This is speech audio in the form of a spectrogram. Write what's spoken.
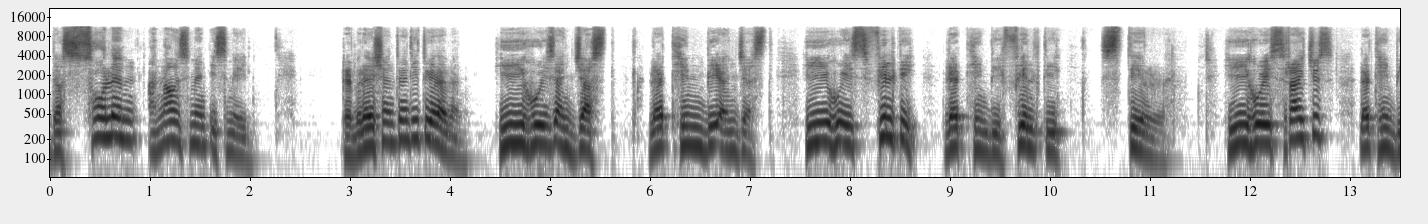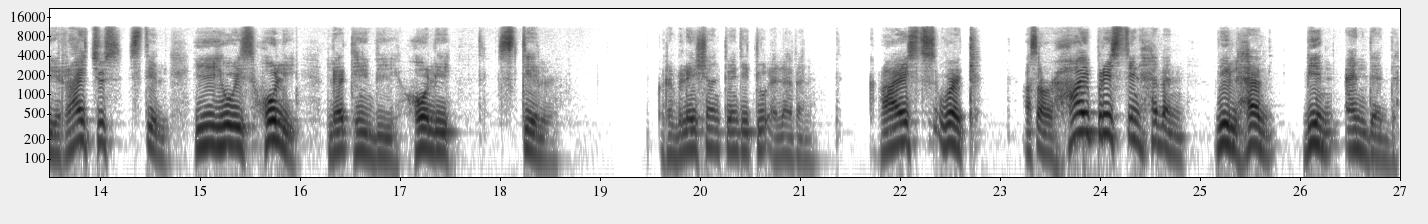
The solemn announcement is made. Revelation 22:11. He who is unjust, let him be unjust. He who is filthy, let him be filthy still. He who is righteous, let him be righteous still. He who is holy, let him be holy still. Revelation 22 11. Christ's work as our high priest in heaven will have been ended.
